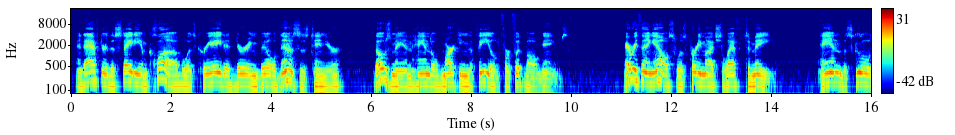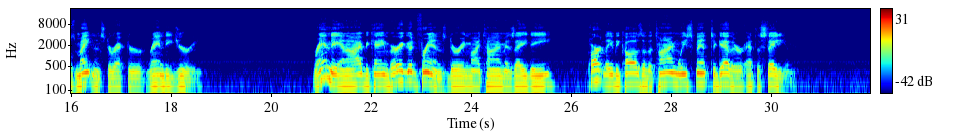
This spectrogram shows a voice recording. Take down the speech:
And after the stadium club was created during Bill Dennis's tenure, those men handled marking the field for football games. Everything else was pretty much left to me and the school's maintenance director, Randy Jury. Randy and I became very good friends during my time as AD, partly because of the time we spent together at the stadium.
